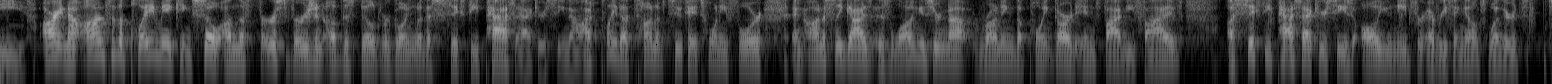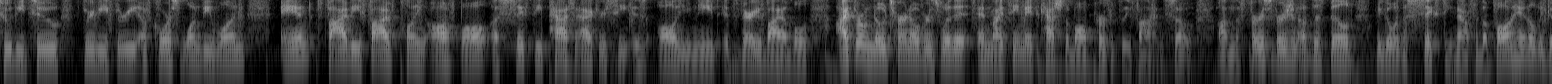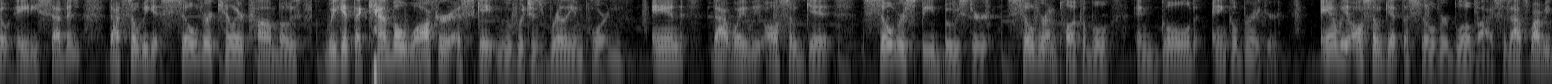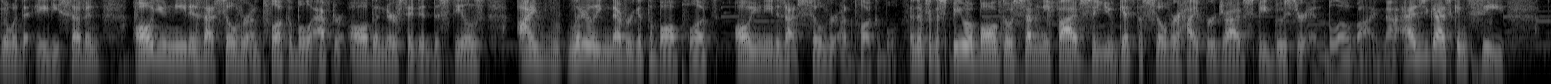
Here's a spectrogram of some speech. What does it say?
All right, now on to the playmaking. So on the first version of this build, we're going with a 60 pass accuracy. Now I've played a ton of 2K24 and honestly guys, as long as you're not running the point guard in 5v5, a 60 pass accuracy is all you need for everything else, whether it's 2v2, 3v3, of course, 1v1, and 5v5 playing off ball. A 60 pass accuracy is all you need. It's very viable. I throw no turnovers with it, and my teammates catch the ball perfectly fine. So on the first version of this build, we go with a 60. Now for the ball handle, we go 87. That's so we get silver killer combos. We get the Kemba Walker escape move, which is really important and that way we also get silver speed booster, silver unpluckable, and gold ankle breaker. And we also get the silver blow by. So that's why we go with the 87. All you need is that silver unpluckable after all the nerfs they did to steals. I literally never get the ball plucked. All you need is that silver unpluckable. And then for the speedway ball, go 75 so you get the silver hyperdrive, speed booster, and blow by. Now, as you guys can see,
